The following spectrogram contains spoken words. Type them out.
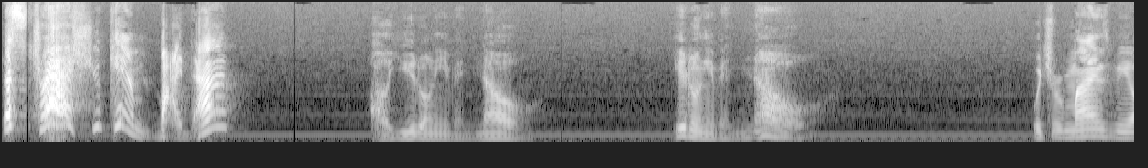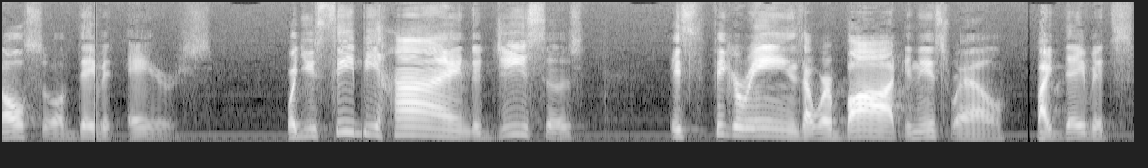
that's trash. You can't buy that. Oh, you don't even know. You don't even know. Which reminds me also of David Ayers. What you see behind Jesus is figurines that were bought in Israel by David's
